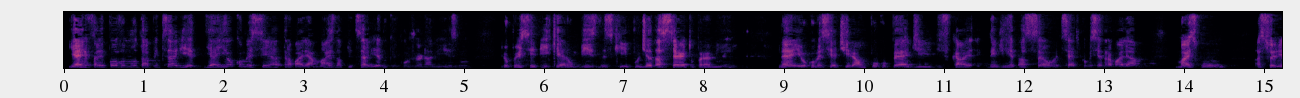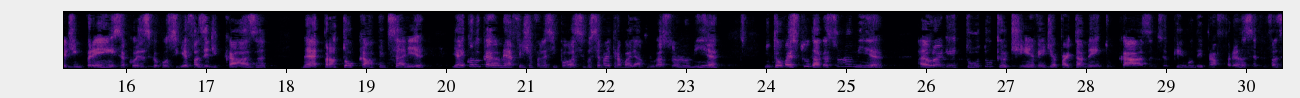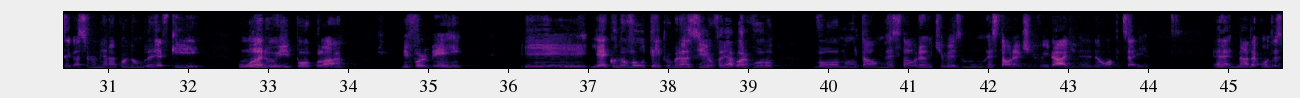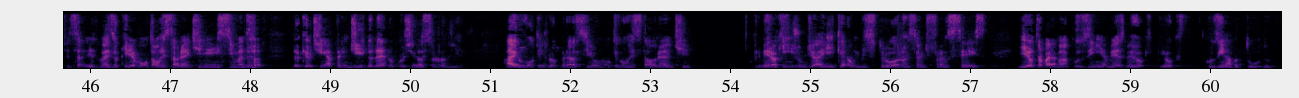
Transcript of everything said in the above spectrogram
E aí eu falei, pô, vou montar a pizzaria. E aí eu comecei a trabalhar mais na pizzaria do que com jornalismo. Eu percebi que era um business que podia dar certo para mim, né? E eu comecei a tirar um pouco o pé de, de ficar dentro de redação, etc. Comecei a trabalhar mais com assessoria de imprensa, coisas que eu conseguia fazer de casa, né, para tocar a pizzaria. E aí quando caiu a minha ficha, eu falei assim, pô, se você vai trabalhar com gastronomia, então vai estudar gastronomia. Aí eu larguei tudo que eu tinha, vendi apartamento, casa, não sei o quê, mudei para França, fui fazer gastronomia na Cordon Bleu, fiquei um ano e pouco lá, me formei. E, e aí quando eu voltei para o Brasil, falei, agora vou, vou montar um restaurante mesmo, um restaurante de verdade, né? não uma pizzaria. É, nada contra as pizzarias, mas eu queria montar um restaurante em cima do, do que eu tinha aprendido né, no curso de gastronomia. Aí eu voltei para o Brasil, montei um restaurante primeiro aqui em Jundiaí, que era um bistrô, um restaurante francês, e eu trabalhava na cozinha mesmo, eu que, eu que cozinhava tudo.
